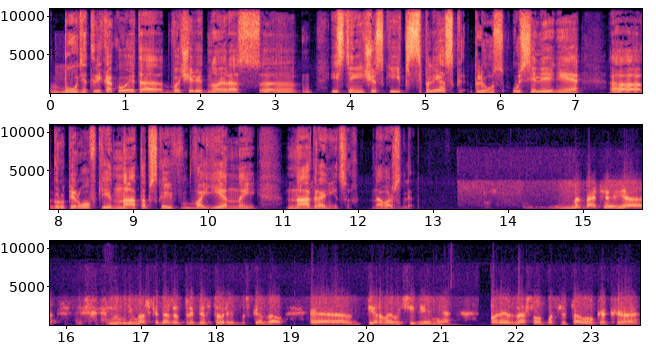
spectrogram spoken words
Будет ли какой-то в очередной раз э, истерический всплеск плюс усиление э, группировки натовской военной на границах, на ваш взгляд? Вы знаете, я немножко даже предыстории бы сказал. Э, первое усиление произошло после того, как э,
